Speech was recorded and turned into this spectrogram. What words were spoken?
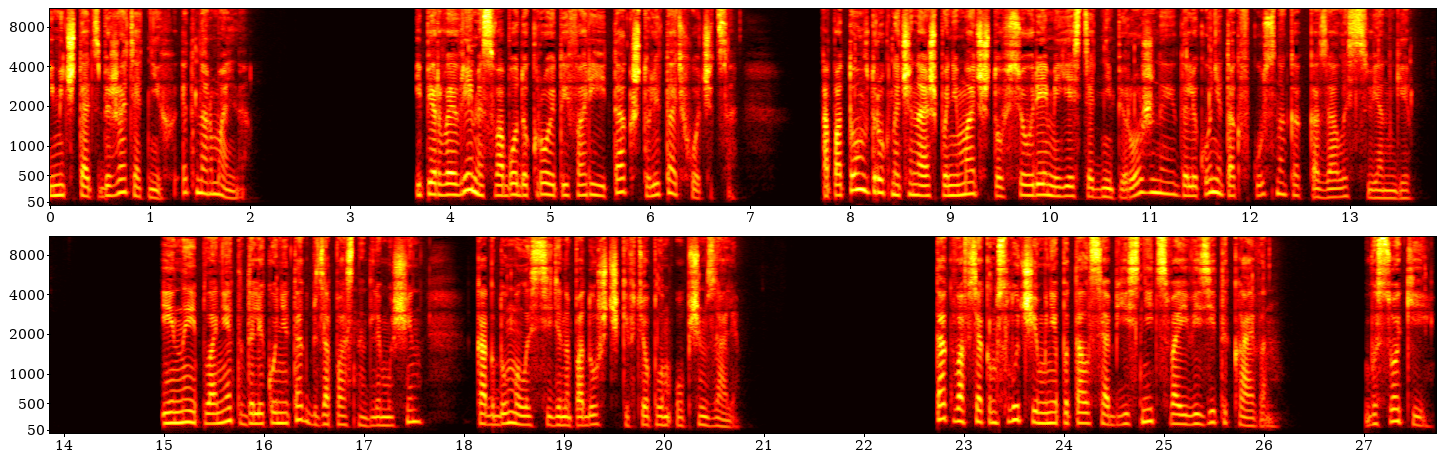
и мечтать сбежать от них — это нормально. И первое время свобода кроет эйфории так, что летать хочется. А потом вдруг начинаешь понимать, что все время есть одни пирожные далеко не так вкусно, как казалось с Венги. И иные планеты далеко не так безопасны для мужчин, как думалось, сидя на подушечке в теплом общем зале. Так, во всяком случае, мне пытался объяснить свои визиты Кайван. Высокий,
